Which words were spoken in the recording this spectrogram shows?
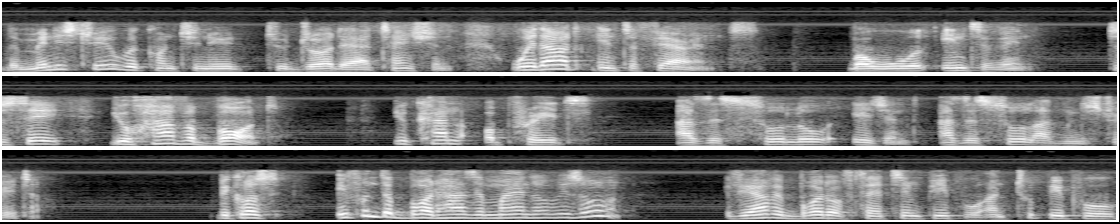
The ministry will continue to draw their attention without interference, but we will intervene to say you have a board. You can't operate as a solo agent, as a sole administrator. Because even the board has a mind of its own. If you have a board of 13 people and two people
